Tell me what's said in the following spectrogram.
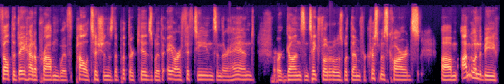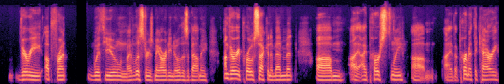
felt that they had a problem with politicians that put their kids with AR 15s in their hand or guns and take photos with them for Christmas cards. Um, I'm going to be very upfront with you, and my listeners may already know this about me. I'm very pro Second Amendment. Um, I, I personally, um, I have a permit to carry,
